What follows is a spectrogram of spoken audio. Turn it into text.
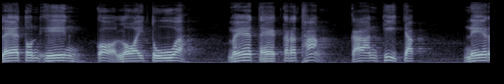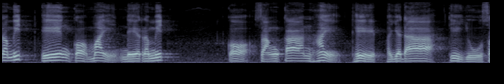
และตนเองก็ลอยตัว แม้แต่กระทั่งการที่จักเนรมิตเองก็ไม่เนรมิตก็สั่งการให้เทพพยดาที่อยู่ส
